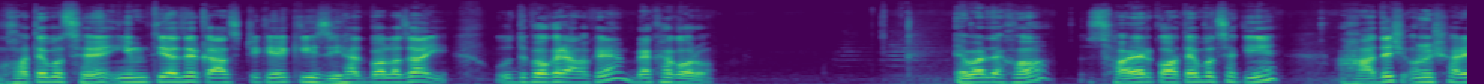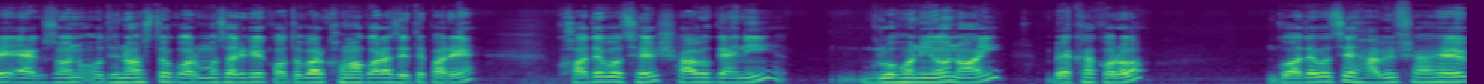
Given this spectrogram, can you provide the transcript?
ঘতে বলছে, ইমতিয়াজের কাজটিকে কি জিহাদ বলা যায়? উদ্দীপকের আলোকে ব্যাখ্যা করো। এবার দেখো, ছয়ের কতে বলছে কি, হাদিস অনুসারে একজন অধীনস্থ কর্মচারীকে কতবার ক্ষমা করা যেতে পারে? খতে বলছে, সব জ্ঞানী গ্রহণীয় নয়। ব্যাখ্যা করো। গদে বলছে, হাবিব সাহেব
